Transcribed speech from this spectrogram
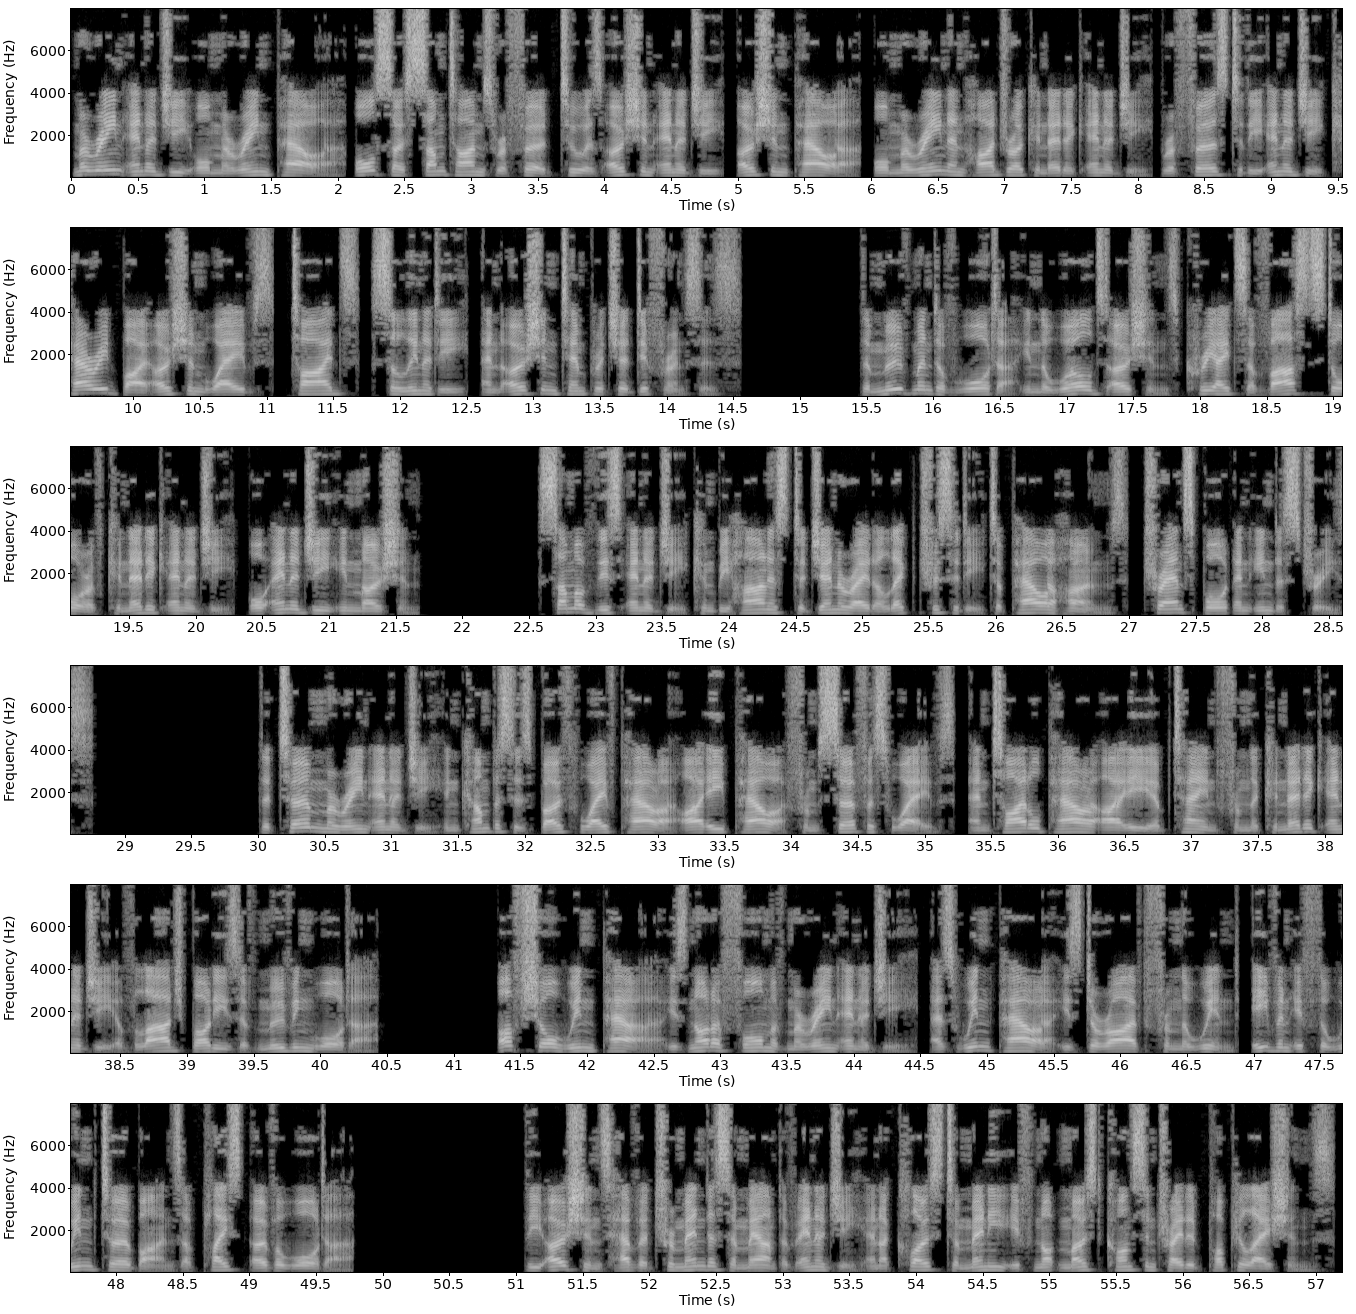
Marine energy or marine power also sometimes referred to as ocean energy, ocean power, or marine and hydrokinetic energy refers to the energy carried by ocean waves, tides, salinity, and ocean temperature differences. The movement of water in the world's oceans creates a vast store of kinetic energy, or energy in motion. Some of this energy can be harnessed to generate electricity to power homes, transport and industries. The term marine energy encompasses both wave power i.e. power from surface waves, and tidal power i.e. obtained from the kinetic energy of large bodies of moving water. Offshore wind power is not a form of marine energy, as wind power is derived from the wind, even if the wind turbines are placed over water. The oceans have a tremendous amount of energy and are close to many if not most concentrated populations.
